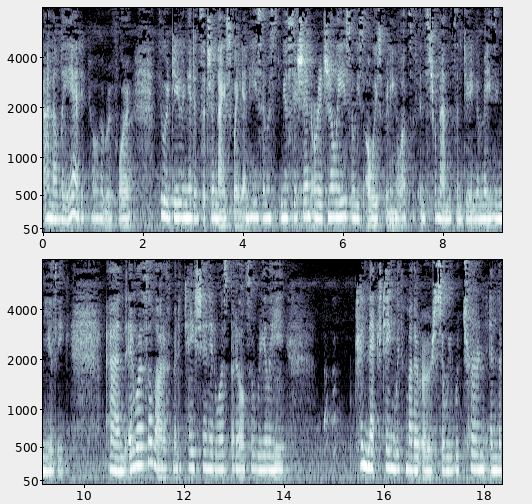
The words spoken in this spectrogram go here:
Anna Lee. I didn't know her before. They were doing it in such a nice way, and he's a musician originally, so he's always bringing lots of instruments and doing amazing music. And it was a lot of meditation. It was, but also really connecting with Mother Earth. So we would turn in the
